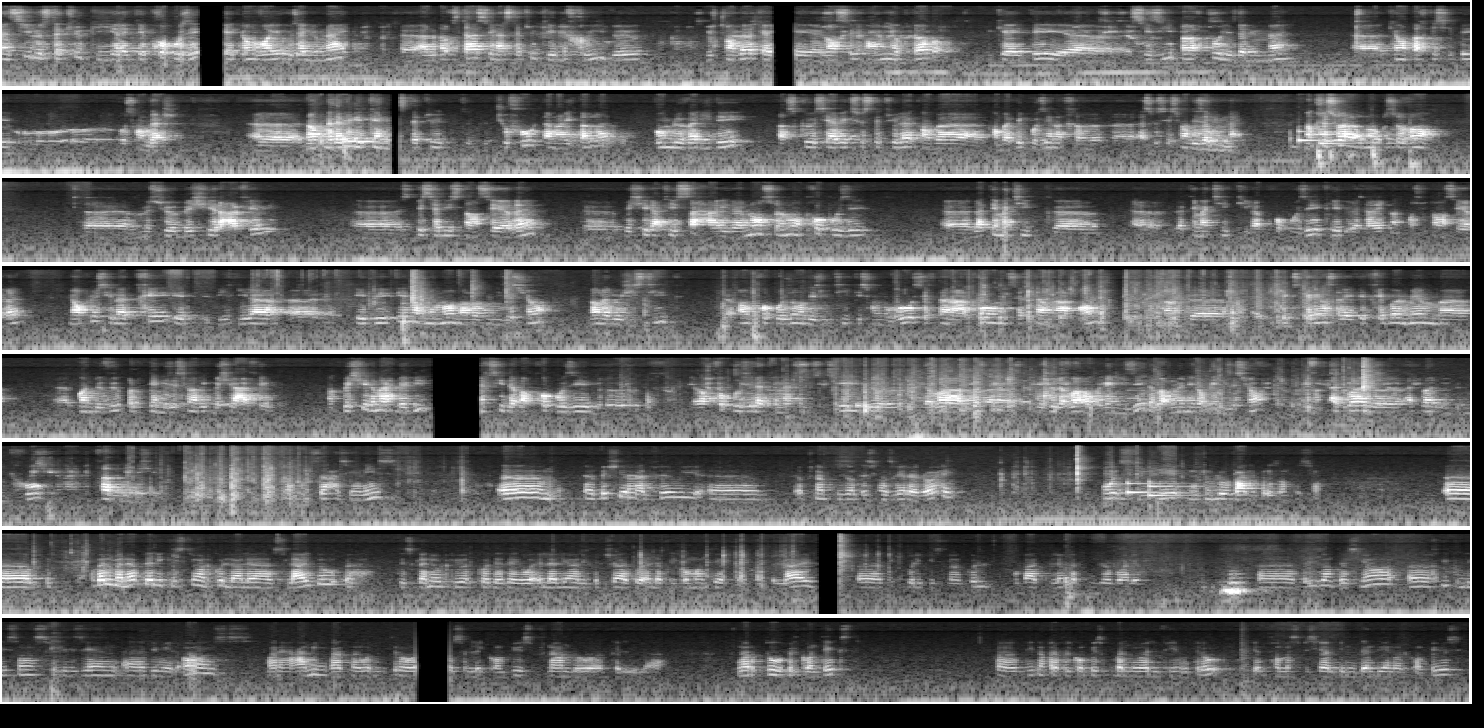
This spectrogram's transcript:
Ainsi, le statut qui a été proposé, qui a été envoyé aux alumni, alors ça, c'est un statut qui est le fruit de, du sondage qui a été lancé en mi-octobre, qui a été euh, saisie par tous les alumni euh, qui ont participé au, sondage. Euh, donc, madame, quel statut de Tchoufou, vous me le validez parce que c'est avec ce statut-là qu'on va, qu va déposer notre association des alumni. Donc ce soir, nous recevons euh, M. Béchir Arfebi, spécialiste en CRM. Béchir Ati Saha, il a non seulement proposé la thématique, euh, euh, la thématique qu'il a proposée, clé de la carrière d'un consultant en CRM, mais en plus il a très, il, a euh, aidé énormément dans l'organisation, dans la logistique, euh, en proposant des outils qui sont nouveaux, certains apprennent, certains apprennent. Donc euh, l'expérience a été très bonne, même euh, euh, point de vue pour l'organisation avec Bachir Arfel. Donc Bachir merci d'avoir proposé, de, d'avoir proposé la thématique et de, d'avoir, euh, et de l'avoir organisé, d'avoir mené l'organisation. Donc, À toi le, à toi le, le micro. Fadl, Bachir. يعطيك الصحة سيانيس آم، آه، بشير عرفاوي آه، باش نعمل بريزونتاسيون صغيرة لروحي وال sujet نكملوه بعد ال présentation آه، قبل ما نبدأ les questions الكل على Slido آه، تسكانيو ال QR code هذا وإلا اللي اللي في الشات وإلا في ال commentaires في ال live. آه، تكتبوا les questions الكل وبعد في الآخر نجاوبوا عليهم. présentation خديت ال licence في l'ESEN آه، 2011 معناها عامين بعد ما المترو وصل لل campus باش نعملوا نربطوه بال contexte آه، بديت نقرأ في ال campus قبل ما يولي فيه métro كانت فما spéciale بين الدندين وال campus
